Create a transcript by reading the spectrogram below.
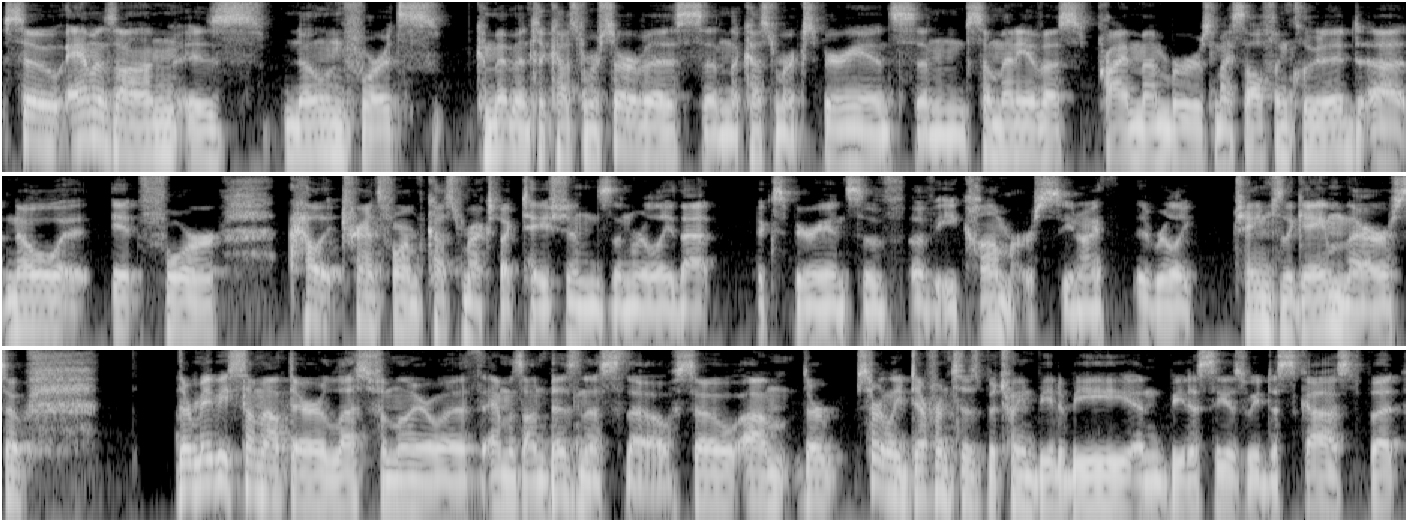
So Amazon is known for its commitment to customer service and the customer experience. And so many of us Prime members, myself included, uh, know it for how it transformed customer expectations and really that experience of, of e-commerce. You know, it really changed the game there. So there may be some out there less familiar with Amazon Business, though. So um, there are certainly differences between B2B and B2C, as we discussed. But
